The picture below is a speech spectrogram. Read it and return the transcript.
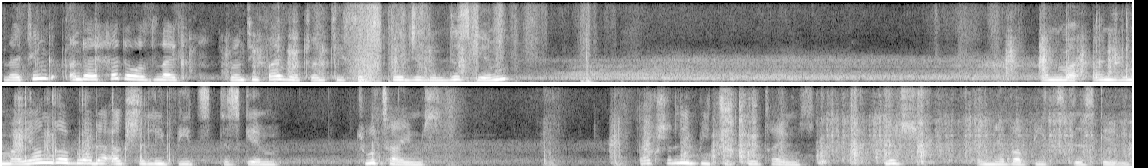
And I think, and I heard it was like 25 or 26 pages in this game. and my and my younger brother actually beats this game two times. actually beats it two times, which I never beat this game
